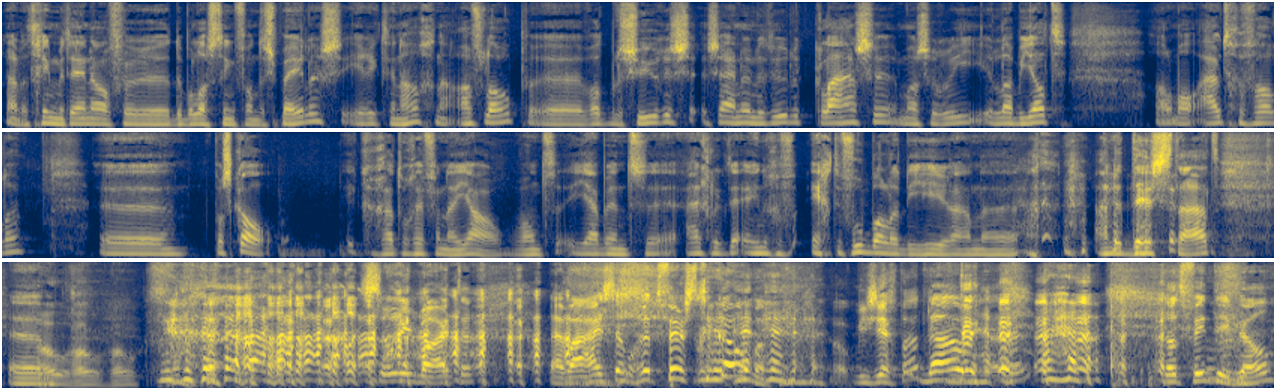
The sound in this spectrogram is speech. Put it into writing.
Nou, dat ging meteen over de belasting van de spelers. Erik ten Hag, na afloop. Uh, wat blessures zijn er natuurlijk. Klaassen, Masseroui, Labiat, allemaal uitgevallen. Uh, Pascal, ik ga toch even naar jou. Want jij bent uh, eigenlijk de enige echte voetballer die hier aan, uh, aan het desk staat. Uh, ho, ho, ho. Sorry Maarten. Ja, maar hij is nog het verst gekomen. Wie zegt dat? Nou, dat vind ik wel.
